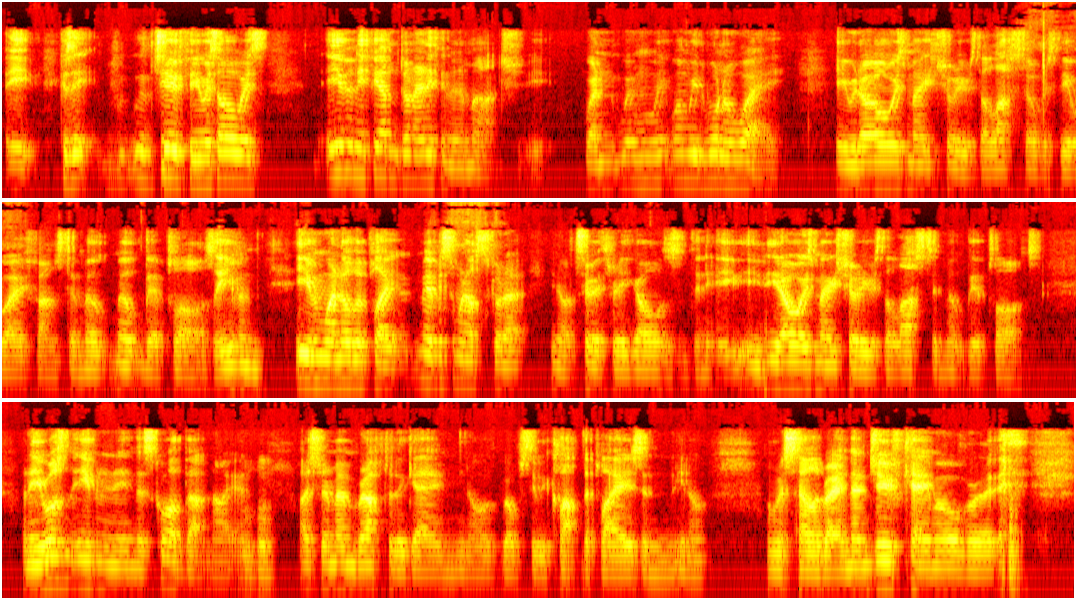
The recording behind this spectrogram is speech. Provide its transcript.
because um, with Diouf he was always even if he hadn't done anything in a match. When when we, when we'd won away, he would always make sure he was the last, obviously, away fans to milk, milk the applause. Even even when other play, maybe someone else scored, you know, two or three goals or something, he, would always make sure he was the last to milk the applause and he wasn't even in the squad that night. And mm-hmm. I just remember after the game, you know, obviously we clapped the players and you know, and we were celebrating. And then Diouf came over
